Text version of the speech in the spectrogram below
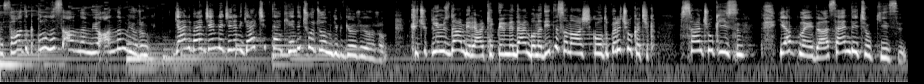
Ya Sadık bunu nasıl anlamıyor anlamıyorum. Yani ben Cem'le Ceren'i gerçekten kendi çocuğum gibi görüyorum. Küçüklüğümüzden beri erkeklerin neden bana değil de sana aşık oldukları çok açık. Sen çok iyisin. Yapma Eda sen de çok iyisin.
